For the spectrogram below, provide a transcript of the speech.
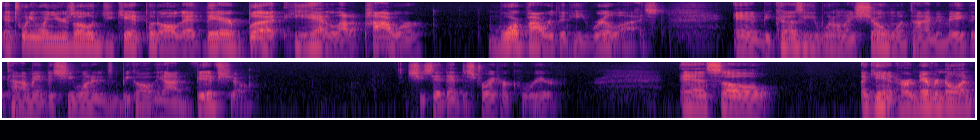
at 21 years old, you can't put all that there, but he had a lot of power, more power than he realized. And because he went on a show one time and made the comment that she wanted it to be called the Aunt Viv show, she said that destroyed her career. And so, again, her never knowing,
